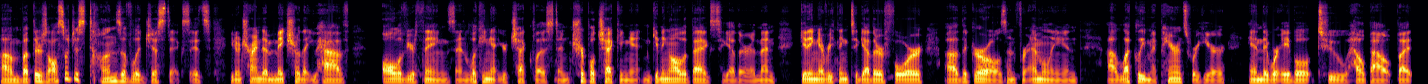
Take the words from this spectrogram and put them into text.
um, but there's also just tons of logistics it's you know trying to make sure that you have all of your things and looking at your checklist and triple checking it and getting all the bags together and then getting everything together for uh, the girls and for Emily. And uh, luckily, my parents were here and they were able to help out. But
